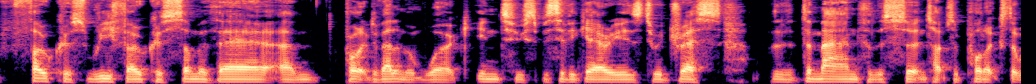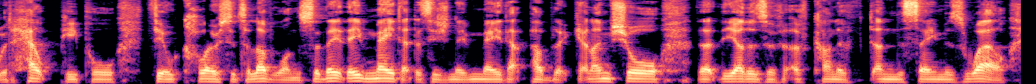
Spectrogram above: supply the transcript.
focus, refocus some of their um, product development work into specific areas to address the demand for the certain types of products that would help people feel closer to loved ones. So they, they've made that decision, they've made that public. And I'm sure that the others have, have kind of done the same as well. Well.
